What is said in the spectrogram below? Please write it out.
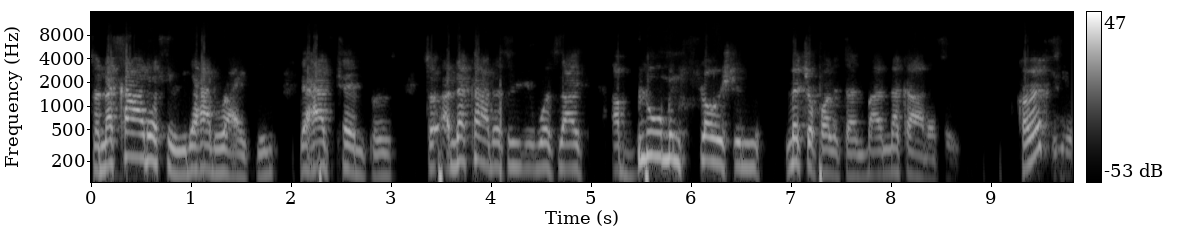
So Nakada three, they had writing, they had temples. So uh, Nakada three was like a blooming, flourishing metropolitan by Nakada three. Correct? Yeah.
